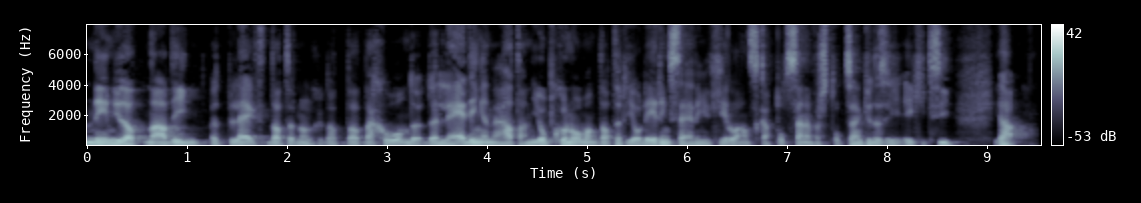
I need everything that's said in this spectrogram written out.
neem nu dat nadien het blijkt dat, er nog, dat, dat, dat gewoon de, de leiding, hij had dat niet opgenomen, dat er rioleringsleidingen helaas kapot zijn en verstopt zijn, kunnen zeggen, ik, ik zie, ja,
